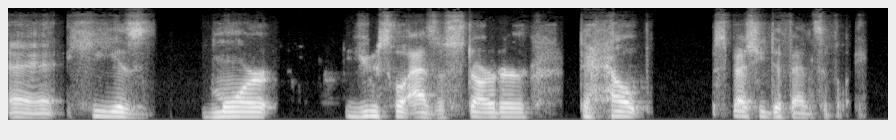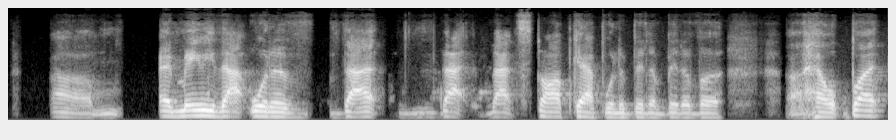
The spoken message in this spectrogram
uh, he is more useful as a starter to help, especially defensively. Um, and maybe that would have that that that stopgap would have been a bit of a, a help, but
